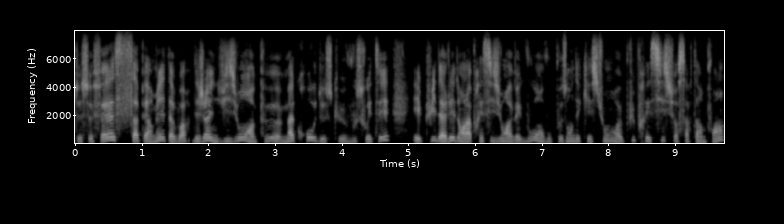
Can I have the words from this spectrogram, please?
de ce fait, ça permet d'avoir déjà une vision un peu macro de ce que vous souhaitez et puis d'aller dans la précision avec vous en vous posant des questions plus précises sur certains points,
